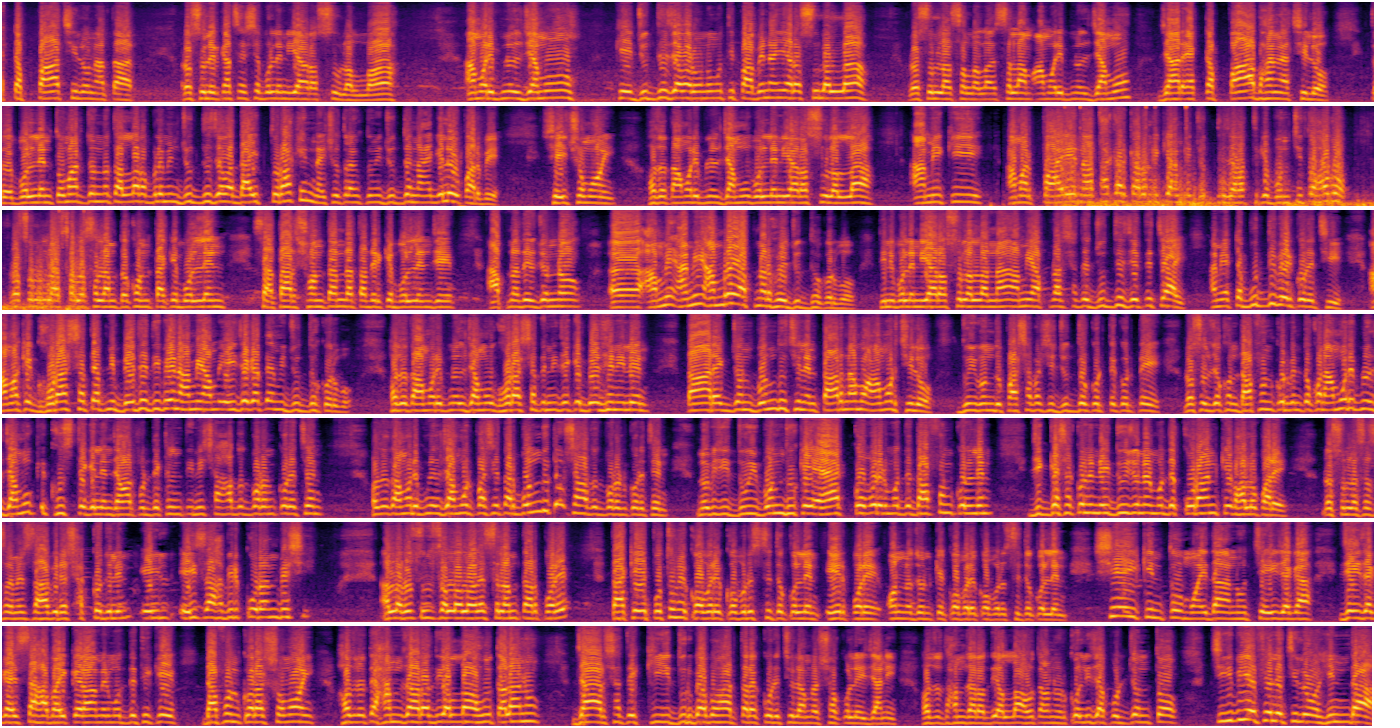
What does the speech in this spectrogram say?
একটা পা ছিল না তার। রসুলের কাছে এসে বললেন, ইয়া রসুল আল্লাহ আমার ইবনুল জামু কে যুদ্ধে যাওয়ার অনুমতি পাবে না, ইয়া রসুল আল্লাহ রসুল্লাহ সাল্লা সাল্লাম আমর ইবনুল জামু, যার একটা পা ভাঙা ছিল। তো বললেন, তোমার জন্য তো আল্লাহ রাব্বুল যুদ্ধে যাওয়ার দায়িত্ব রাখেন নাই, সুতরাং তুমি যুদ্ধে না গেলেও পারবে। সেই সময় হজরত আমর ইবনুল জামু বললেন, ইয়া রসুল আল্লাহ আমি কি আমার পায়ে না থাকার কারণে কি আমি যুদ্ধে যাওয়ার থেকে বঞ্চিত হব? রসুল্লাহ সাল্লাহ সাল্লাম তখন তাকে বললেন তার সন্তানরা তাদেরকে বললেন যে, আপনাদের জন্য আমি আমি, আমরাই আপনার হয়ে যুদ্ধ করব। তিনি বললেন, ইয়া রসুল্লাহ না, আমি আপনার সাথে যুদ্ধে যেতে চাই। আমি একটা বুদ্ধি বের করেছি। আমাকে ঘোড়ার সাথে আপনি বেঁধে দিবেন, আমি এই জায়গাতে আমি যুদ্ধ করব। হযরত আমর ইবনুল জামু ঘোড়ার সাথে নিজেকে বেঁধে নিলেন। তার একজন বন্ধু ছিলেন, তার নামও আমর ছিল। দুই বন্ধু পাশাপাশি যুদ্ধ করতে করতে, রসুল যখন দাফন করবেন, তখন আমর ইবনুল জামুকে খুঁজতে গেলেন, যাওয়ার পর দেখলেন তিনি শাহাদত বরণ করেছেন। হযরত আমর ইবনুল জামুর পাশে তার বন্ধুটাও শাহাদত বরণ করেছেন। নবীজি দুই বন্ধুকে এক কবরের মধ্যে দাফন করলেন, জিজ্ঞাসা করলেন, এই দুইজনের মধ্যে কোরআন কে ভালো পারে? রসুল্লাহ সাল্লামের সাহাবিরা সাক্ষ্য দিলেন, এই এই সাহাবির কোরআন বেশি। আল্লাহ রসুল সাল্লাহ সাল্লাম তারপরে তাকে প্রথমে কবরে কবরস্থিত করলেন, এরপরে অন্যজনকে কবরে কবরস্থিত করলেন। সেই কিন্তু ময়দান হচ্ছে এই জায়গা, যেই জায়গায় সাহাবাই কেরামের মধ্যে থেকে দাফন করার সময় হজরতে হামজা রাদি আল্লাহ তালানু যার সাথে কি দুর্ব্যবহার তারা করেছিল আমরা সকলেই জানি। হজরত হামজা রাদি আল্লাহ তালানুর কলিজা পর্যন্ত চিবিয়ে ফেলেছিল হিন্দা।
